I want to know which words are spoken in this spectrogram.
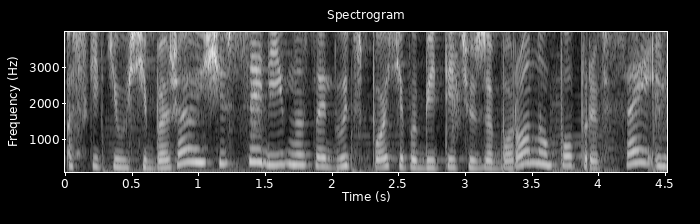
оскільки усі бажаючі все рівно знайдуть спосіб обійти цю заборону, попри все, і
